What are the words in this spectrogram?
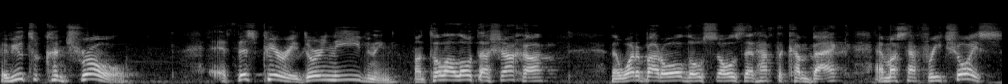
if you took control at this period during the evening until Alot Ashacha, then what about all those souls that have to come back and must have free choice,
